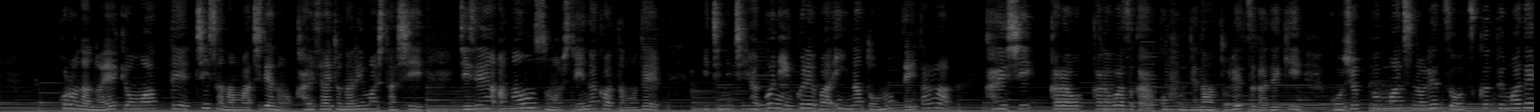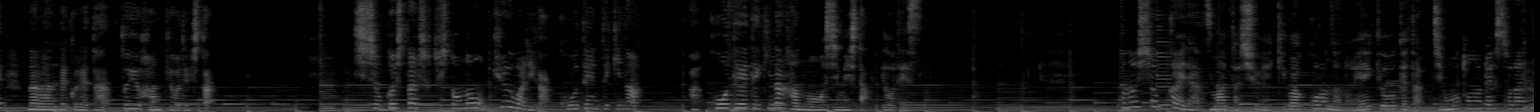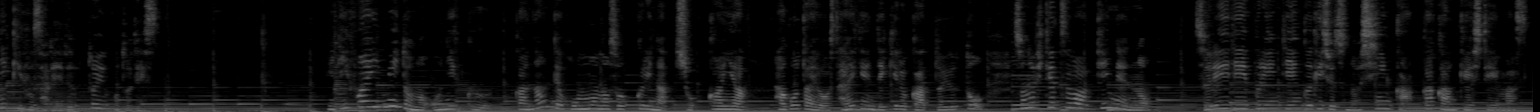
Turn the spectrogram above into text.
コロナの影響もあって小さな町での開催となりましたし事前アナウンスもしていなかったので1日100人来ればいいなと思っていたら開始からからわずか5分でなんと列ができ50分待ちの列を作ってまで並んでくれたという反響でした。試食した人の9割が肯定的なあ肯定的な反応を示したようです。この試食会で集まった収益はコロナの影響を受けた地元のレストランに寄付されるということです。 Redefine Meat のお肉が何で本物そっくりな食感や歯ごたえを再現できるかというとその秘訣は近年の 3D プリンティング技術の進化が関係しています。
